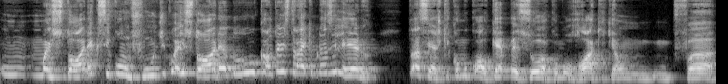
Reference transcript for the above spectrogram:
um, uma história que se confunde com a história do Counter-Strike brasileiro. Então, assim, acho que como qualquer pessoa, como o Rock, que é um, um fã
